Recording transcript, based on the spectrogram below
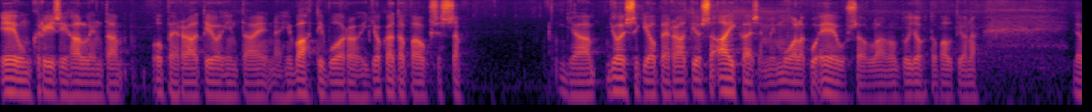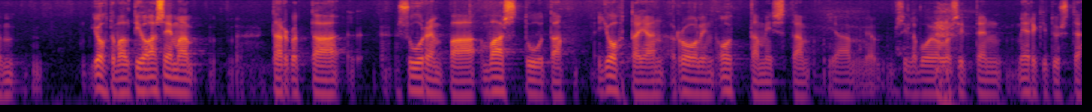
EUn kriisihallintaoperaatioihin tai näihin vahtivuoroihin joka tapauksessa. Ja joissakin operaatioissa aikaisemmin muualla kuin EUssa ollaan oltu johtovaltiona. Ja johtovaltioasema tarkoittaa suurempaa vastuuta, johtajan roolin ottamista ja, sillä voi olla sitten merkitystä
